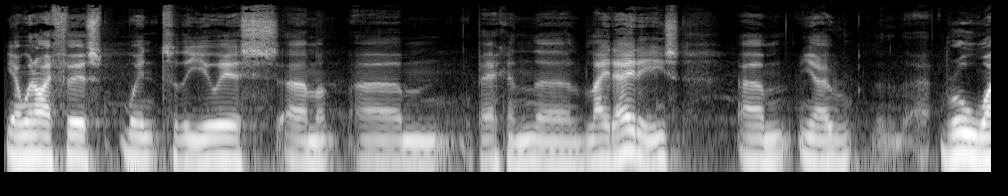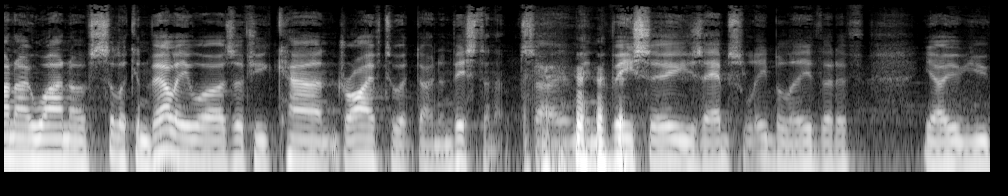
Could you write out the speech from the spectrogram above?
You know, when I first went to the US um, um, back in the late 80s, um, you know, rule 101 of Silicon Valley was if you can't drive to it, don't invest in it. So, I mean, the VCs absolutely believe that if, you know, you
